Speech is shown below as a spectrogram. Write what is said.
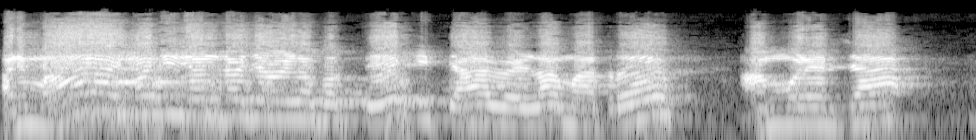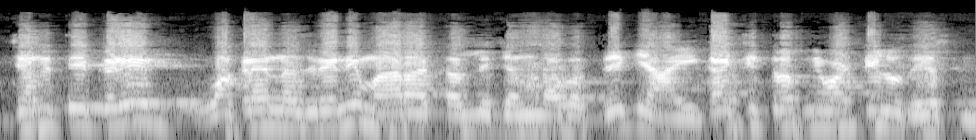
आणि महाराष्ट्राची जनता ज्या वेळेला बघते की त्या वेळेला मात्र आंबळ्याच्या जनतेकडे वाकड्या नजरेने महाराष्ट्रातली जनता बघते की ऐकायची ही काय केलो वाटेल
